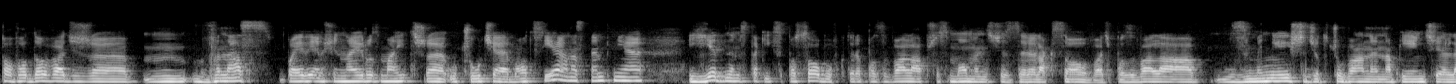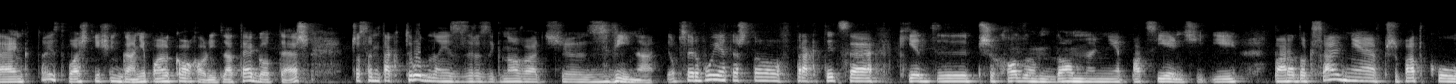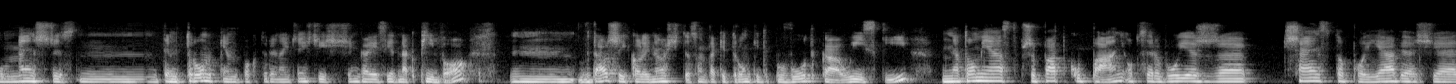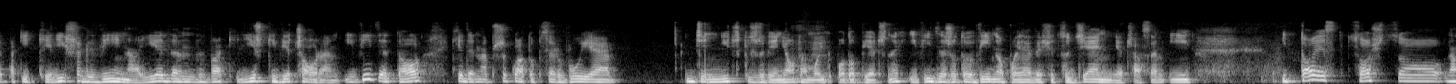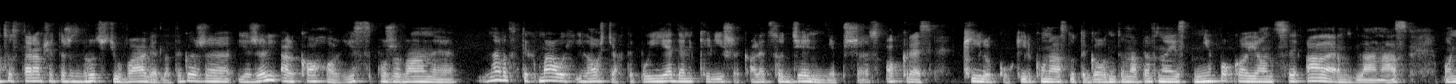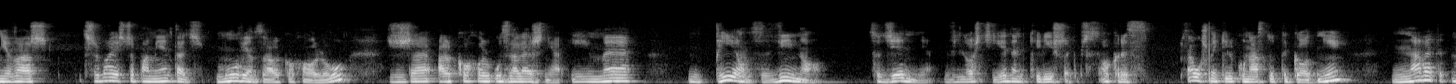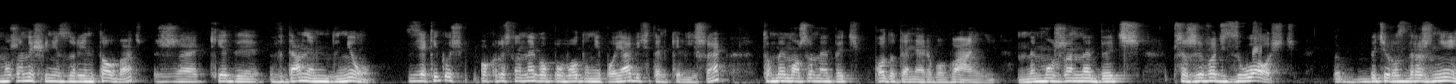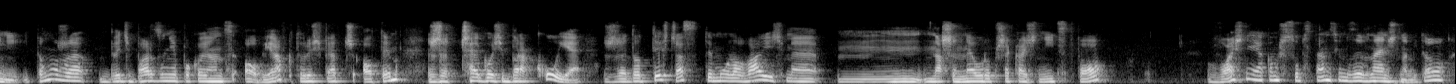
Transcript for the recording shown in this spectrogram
powodować, że mm, w nas pojawiają się najrozmaitsze uczucia, emocje, a następnie jednym z takich sposobów, które pozwala przez moment się zrelaksować, pozwala zmniejszyć odczuwane napięcie, lęk, to jest właśnie sięganie po alkohol. I dlatego też czasem tak trudno jest zrezygnować e, z wina. Obserwuję też to w praktyce, kiedy przychodzą do mnie pacjenci i paradoksalnie w przypadku mężczyzn mm, tym trunkiem, po który najczęściej się sięga jest jednak piwo. Mm, w dalszej kolejności to są takie trunki typu wódka, whisky. Natomiast w przypadku pań obserwuję, że często pojawia się taki kieliszek wina, jeden, dwa kieliszki wieczorem. I widzę to, kiedy na przykład obserwuję dzienniczki żywieniowe moich podopiecznych i widzę, że to wino pojawia się codziennie czasem. I i to jest coś, co, na co staram się też zwrócić uwagę, dlatego że jeżeli alkohol jest spożywany nawet w tych małych ilościach, typu jeden kieliszek, ale codziennie przez okres kilku, kilkunastu tygodni, to na pewno jest niepokojący alarm dla nas, ponieważ trzeba jeszcze pamiętać, mówiąc o alkoholu, że alkohol uzależnia i my pijąc wino codziennie w ilości jeden kieliszek przez okres załóżmy kilkunastu tygodni, nawet możemy się nie zorientować, że kiedy w danym dniu z jakiegoś określonego powodu nie pojawi się ten kieliszek, to my możemy być poddenerwowani, my możemy być, przeżywać złość, być rozdrażnieni. I to może być bardzo niepokojący objaw, który świadczy o tym, że czegoś brakuje, że dotychczas stymulowaliśmy mm, nasze neuroprzekaźnictwo właśnie jakąś substancją zewnętrzną. I to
